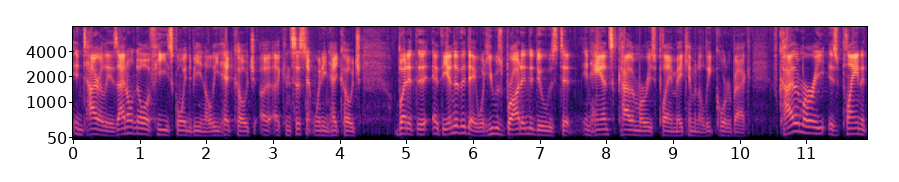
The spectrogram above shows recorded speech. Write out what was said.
entirely is I don't know if he's going to be an elite head coach, a, a consistent winning head coach. But at the at the end of the day, what he was brought in to do was to enhance Kyler Murray's play and make him an elite quarterback. If Kyler Murray is playing at,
